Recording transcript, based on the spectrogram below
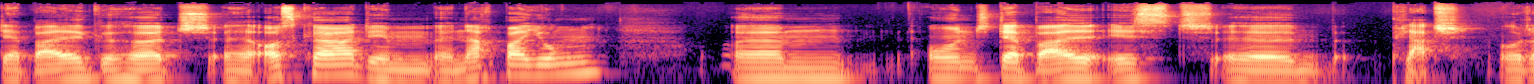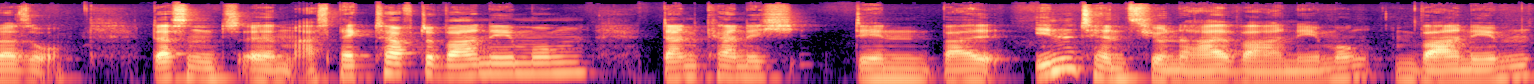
Der Ball gehört äh, Oskar, dem äh, Nachbarjungen. Ähm, und der Ball ist äh, platt oder so. Das sind ähm, aspekthafte Wahrnehmungen dann kann ich den Ball intentional Wahrnehmung, wahrnehmen.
